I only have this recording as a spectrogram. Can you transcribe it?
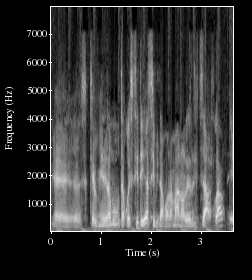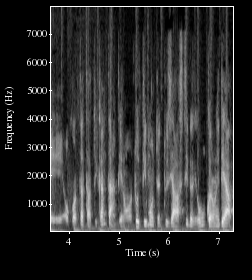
eh, che mi era venuta questa idea, si mi dava una mano a realizzarla e ho contattato i cantanti, erano tutti molto entusiasti perché comunque era un'idea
